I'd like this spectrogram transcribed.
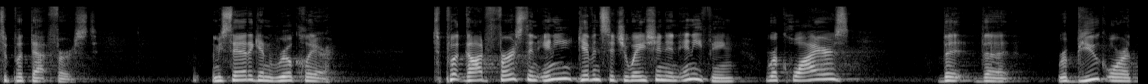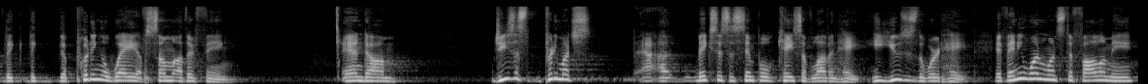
to put that first. Let me say that again, real clear. To put God first in any given situation, in anything, requires the, the rebuke or the, the, the putting away of some other thing. And um, Jesus pretty much uh, makes this a simple case of love and hate. He uses the word hate. If anyone wants to follow me,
